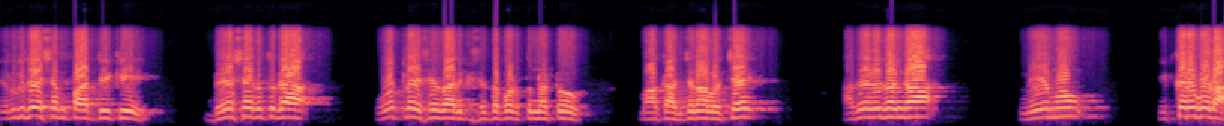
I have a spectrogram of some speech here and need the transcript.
తెలుగుదేశం పార్టీకి బేషరతుగా ఓట్లు వేసేదానికి సిద్ధపడుతున్నట్టు మాకు అంచనాలు వచ్చాయి. అదేవిధంగా మేము ఇక్కడ కూడా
